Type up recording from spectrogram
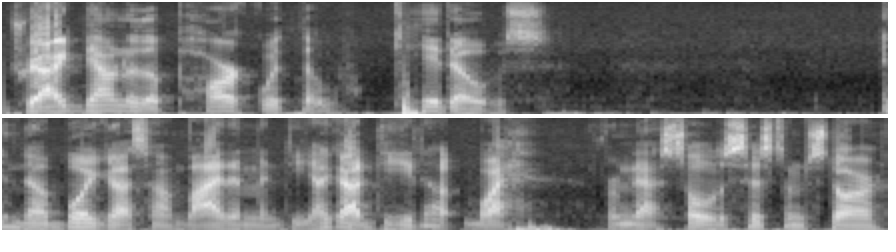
dragged down to the park with the kiddos. And the boy got some vitamin D. I got D'd up, boy, from that solar system star.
